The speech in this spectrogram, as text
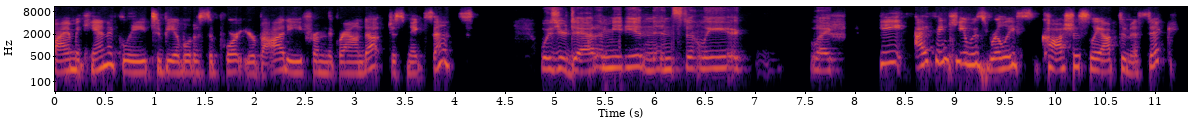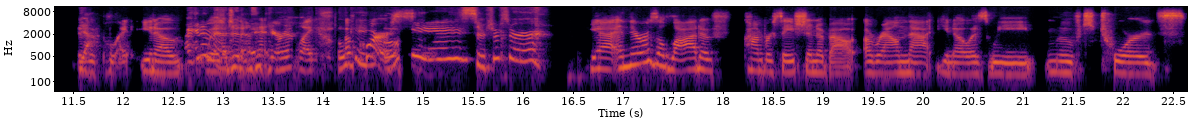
biomechanically to be able to support your body from the ground up just makes sense. Was your dad immediate and instantly like he? I think he was really cautiously optimistic. Yeah, polite, you know. I can imagine as a parent, like, okay, of course, okay, sure, sure, sure. Yeah, and there was a lot of conversation about around that, you know, as we moved towards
